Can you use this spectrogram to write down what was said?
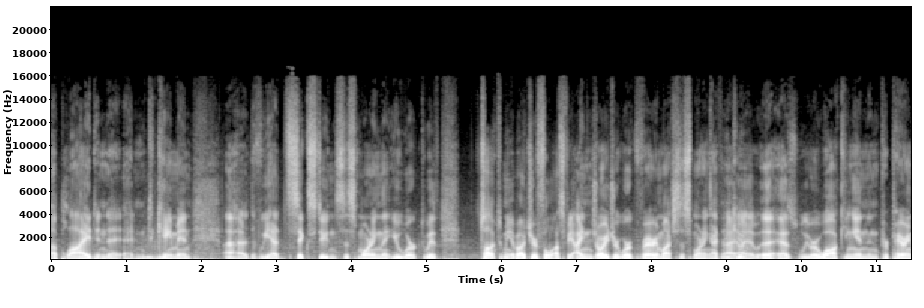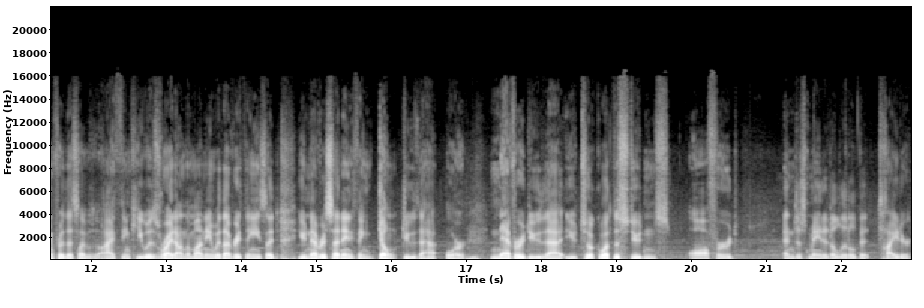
applied and, and Mhm. came in. Uh, we had six students this morning that you worked with. Talk to me about your philosophy. I enjoyed your work very much this morning. I, Thank I, you. I, as we were walking in and preparing for this, I, was, I think he was right on the money with everything. He said, "You never said anything. Don't do that, or Mhm. never do that." You took what the students offered and just made it a little bit tighter.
